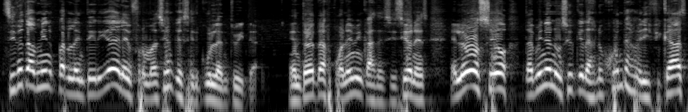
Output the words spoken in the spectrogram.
sino también para la integridad de la información que circula en Twitter. Entre otras polémicas decisiones, el nuevo CEO también anunció que las cuentas verificadas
